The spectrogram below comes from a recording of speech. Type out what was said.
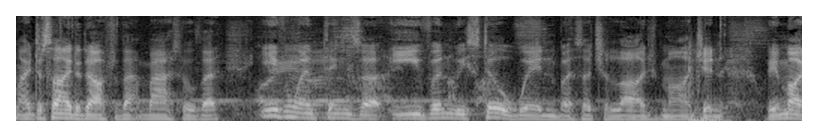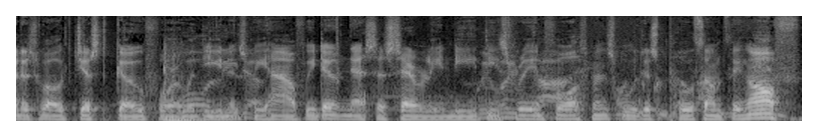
I decided after that battle that even when things are even, we still win by such a large margin. We might as well just go for it with the units we have. We don't necessarily need these reinforcements, we'll just pull something off.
